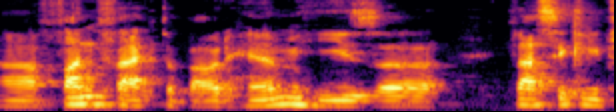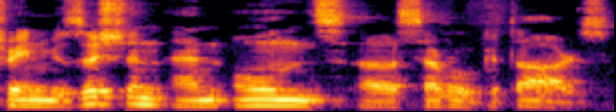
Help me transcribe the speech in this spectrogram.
uh, fun fact about him he's a classically trained musician and owns uh, several guitars.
